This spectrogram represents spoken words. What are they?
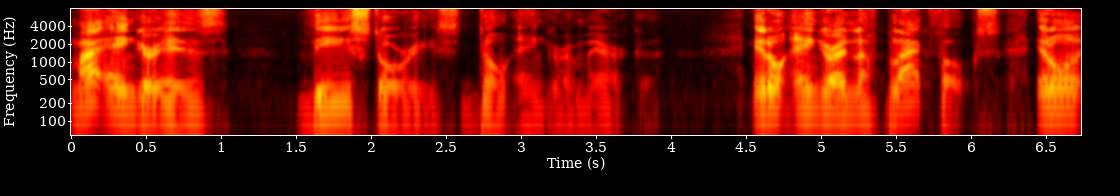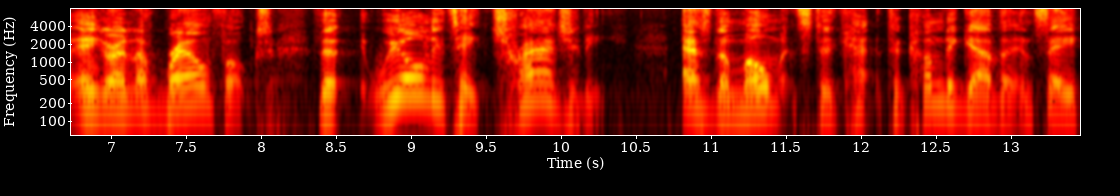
my anger is these stories don't anger America. It don't anger enough black folks. It don't anger enough brown folks. That we only take tragedy as the moments to to come together and say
